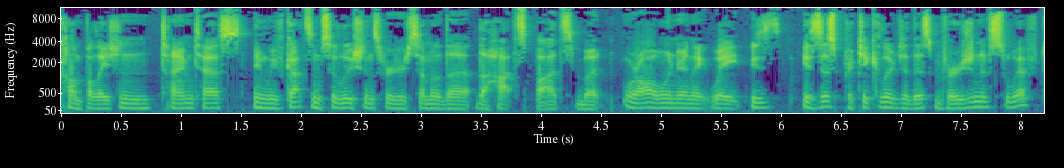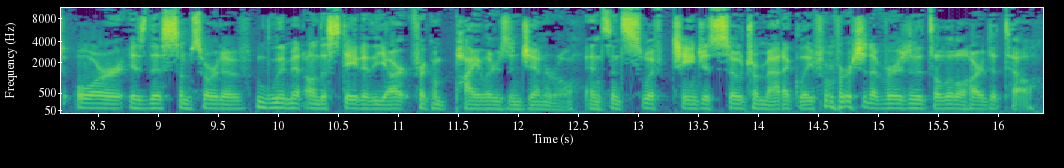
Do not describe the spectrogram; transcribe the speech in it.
compilation time tests, and we've got some solutions for some of the the hot spots. But we're all wondering, like, wait, is is this particular to this version of Swift, or is this some sort of limit on the state of the art for compilers in general? And since Swift changes so dramatically from version to version, it's a little hard to tell.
